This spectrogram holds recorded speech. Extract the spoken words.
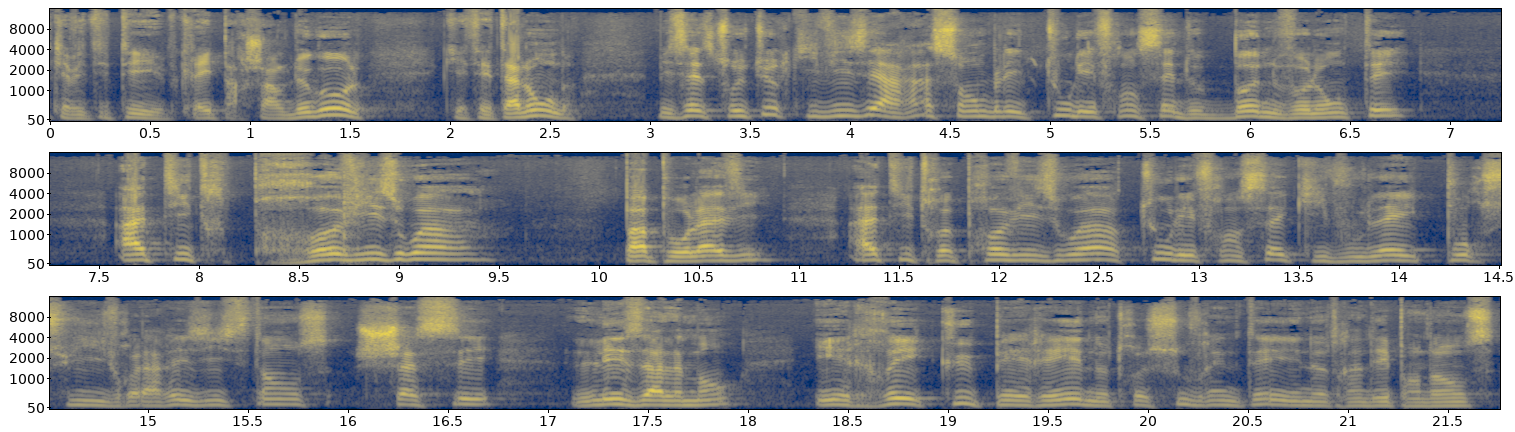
qui avait été créée par Charles de Gaulle, qui était à Londres, mais cette structure qui visait à rassembler tous les Français de bonne volonté, à titre provisoire, pas pour la vie, à titre provisoire, tous les Français qui voulaient poursuivre la résistance, chasser les Allemands et récupérer notre souveraineté et notre indépendance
